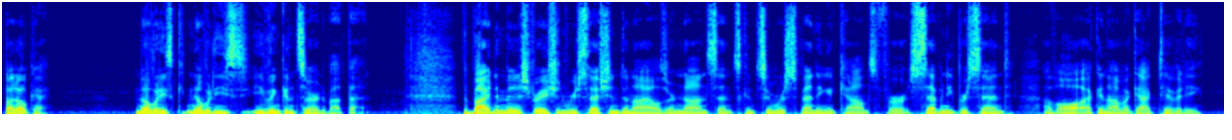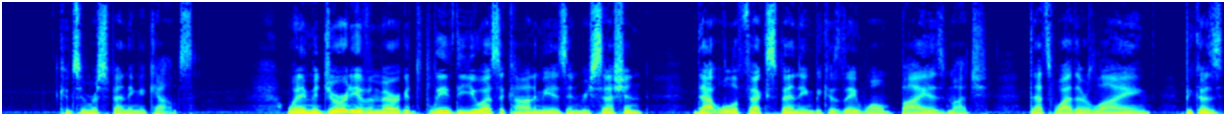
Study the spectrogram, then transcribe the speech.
But okay, nobody's nobody's even concerned about that. The Biden administration recession denials are nonsense. Consumer spending accounts for 70% of all economic activity. Consumer spending accounts. When a majority of Americans believe the U.S. economy is in recession, that will affect spending because they won't buy as much. That's why they're lying because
